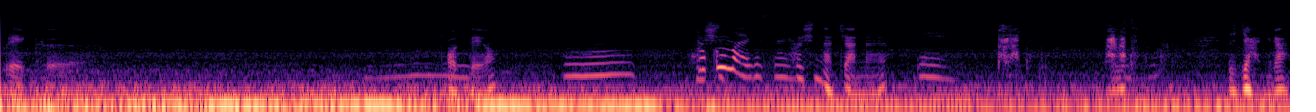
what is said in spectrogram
브레이크. 음. 어때요? 음, 훨씬, 조금 알겠어요. 훨씬 낫지 않나요? 네. 밟았다 밟았다 이게 아니라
